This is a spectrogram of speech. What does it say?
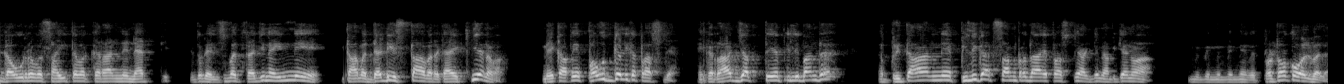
ගෞරව සහිතව කරන්නේ නැත්ති. එතකොට එලිසබෙත් රජින ඉන්නේ තාම දැඩි ස්ථාවරක අය කියනවා. මේක අපේ පෞද්ගලික ප්‍රශ්නයක්. ඒක රාජ්‍යත්වය පිළිබඳ බ්‍රිතාන්‍ය පිළිගත් සම්ප්‍රදාය ප්‍රශ්නයක් නෙමෙයි. අපි කියනවා ප්‍රොටෝකෝල් වල.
